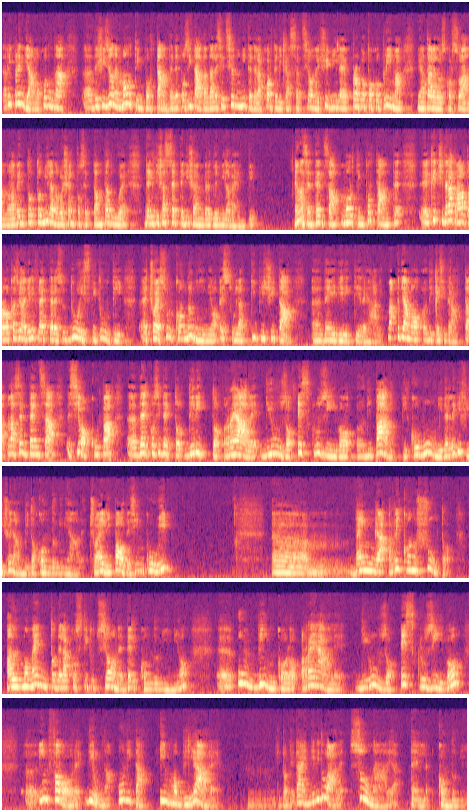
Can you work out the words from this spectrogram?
riprendiamo con una eh, decisione molto importante depositata dalle sezioni unite della Corte di Cassazione civile proprio poco prima di Natale dello scorso anno, la 28.972 del 17 dicembre 2020. È una sentenza molto importante eh, che ci darà tra l'altro l'occasione di riflettere su due istituti, eh, cioè sul condominio e sulla tipicità eh, dei diritti reali. Ma vediamo eh, di che si tratta. La sentenza eh, si occupa del cosiddetto diritto reale di uso esclusivo di parti comuni dell'edificio in ambito condominiale, cioè l'ipotesi in cui ehm, venga riconosciuto al momento della costituzione del condominio eh, un vincolo reale di uso esclusivo eh, in favore di una unità immobiliare mm, di proprietà individuale su un'area del condominio.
